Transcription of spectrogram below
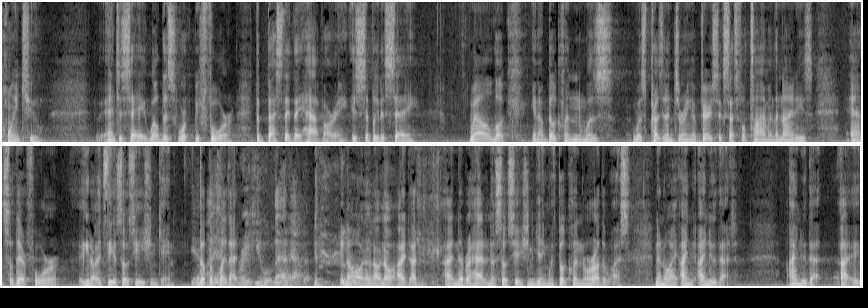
point to and to say, well, this worked before. The best that they have, Ari, is simply to say, well, look, you know, Bill Clinton was was president during a very successful time in the '90s, and so therefore, you know, it's the association game. Yeah, they'll, they'll play that. break you if that happened. No, no, no, no. I, I, I never had an association game with Bill Clinton or otherwise. No, no, I, I, I knew that. I knew that. I,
